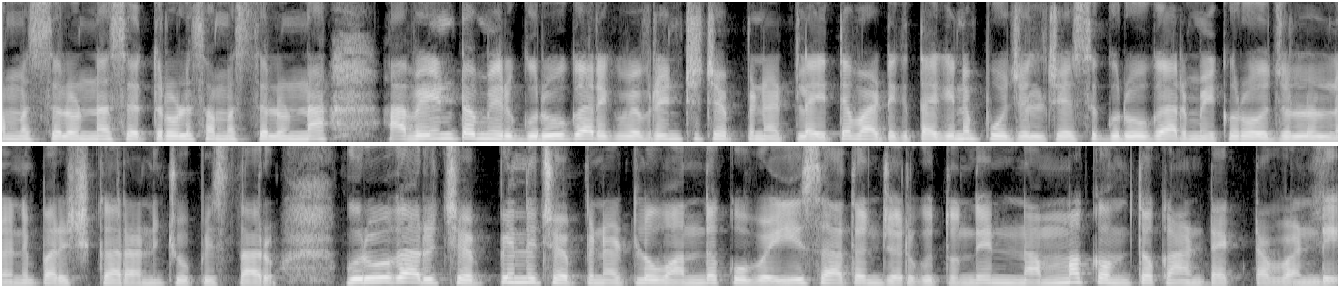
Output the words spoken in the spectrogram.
సమస్యలున్నా శత్రువుల సమస్యలున్నా అవేంటో మీరు గురువు గారికి వివరించి చెప్పినట్లయితే వాటికి తగిన తగిన పూజలు చేసి గురువుగారు మీకు రోజులలోని పరిష్కారాన్ని చూపిస్తారు. గురువుగారు చెప్పింది చెప్పినట్లు వందకు వెయ్యి శాతం జరుగుతుంది. నమ్మకంతో కాంటాక్ట్ అవ్వండి.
